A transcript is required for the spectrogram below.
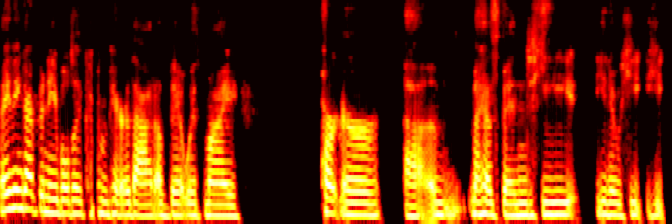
I think I've been able to compare that a bit with my partner, um, my husband. He, you know, he he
